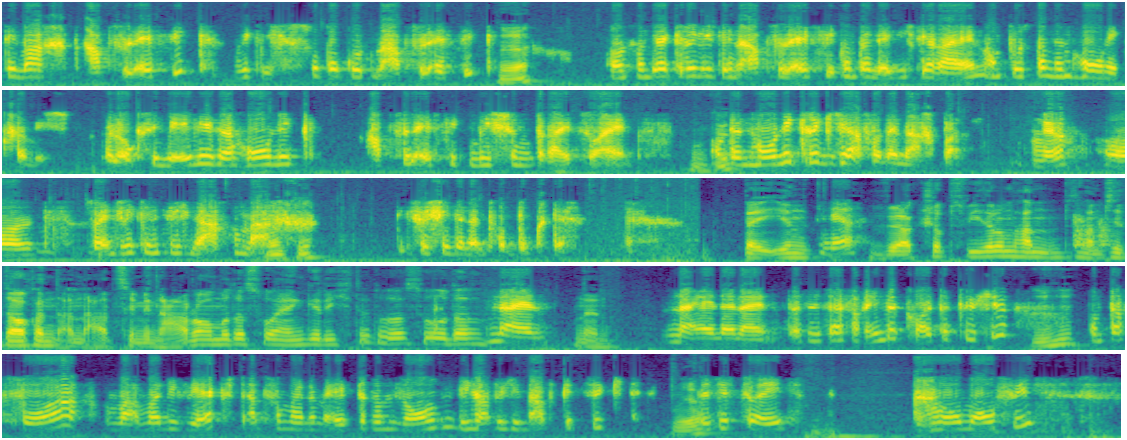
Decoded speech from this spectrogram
die macht Apfelessig, wirklich super guten Apfelessig. Ja. Und von der kriege ich den Apfelessig und dann lege ich die rein und tue es dann mit Honig vermischen. Weil Oxymel ist eine Honig-Apfelessig-Mischung 3 zu 1. Okay. Und den Honig kriege ich auch von den Nachbarn. Ja, und so entwickeln sich nach und nach okay. die verschiedenen Produkte. Bei Ihren ja. Workshops wiederum, haben, haben Sie da auch eine Art Seminarraum oder so eingerichtet oder so? Oder? Nein. Nein. Nein, nein, nein. Das ist einfach in der Kräuterküche. Mhm. Und davor war, war, die Werkstatt von meinem älteren Sohn, die habe ich ihm abgezückt. Ja. Das ist zwar jetzt Homeoffice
